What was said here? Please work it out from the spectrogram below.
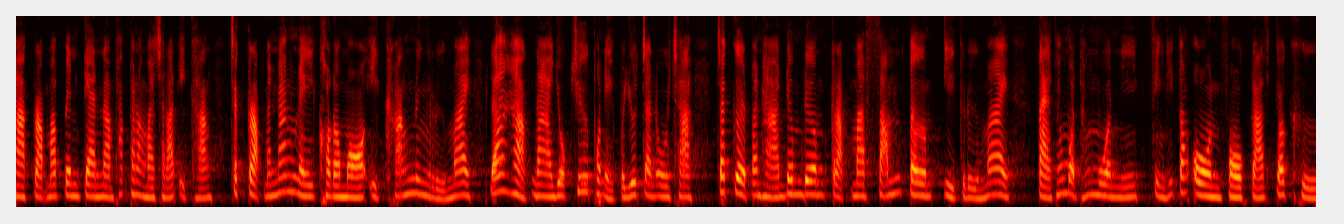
หากกลับมาเป็นแกนนำพักพลังประชารัฐอีกครั้ง จะกลับมานั่งในคอรมออีกครั้งหนึ่งหรือไม่ และหากนายกชื่อพลเอกประยุทธ์จันโอชา จะเกิดปัญหาเดิมๆกลับมาซ้ำเติมอีกหรือไม่ แต่ทั้งหมดทั้งมวลนี้สิ่งที่ต้องโอนโฟกัสก็คือ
